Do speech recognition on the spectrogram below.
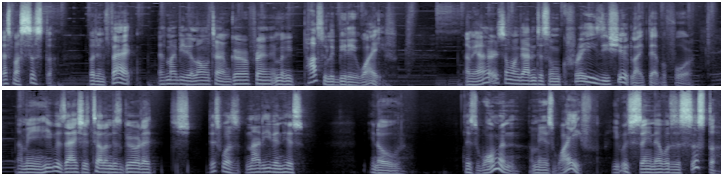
That's my sister. But in fact, that might be their long term girlfriend. It may possibly be their wife. I mean, I heard someone got into some crazy shit like that before. I mean, he was actually telling this girl that this was not even his, you know, his woman. I mean, his wife. He was saying that was his sister,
